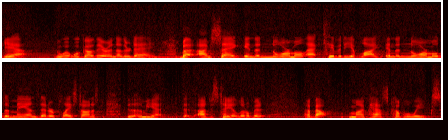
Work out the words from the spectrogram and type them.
Yeah. We'll, we'll go there another day. But I'm saying, in the normal activity of life, in the normal demands that are placed on us, let me, I'll just tell you a little bit about my past couple of weeks.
